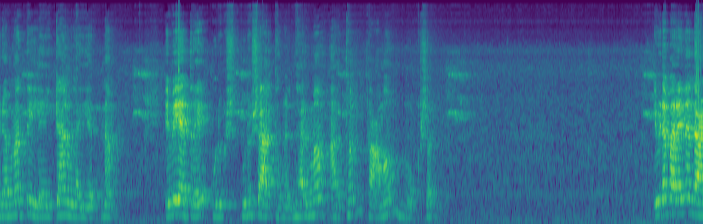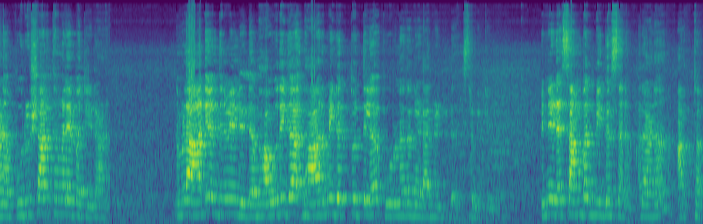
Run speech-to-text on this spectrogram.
ബ്രഹ്മത്തിൽ ലയിക്കാനുള്ള യത്നം. ഇവയത്രേ പുരുഷ പുരുഷാർത്ഥങ്ങൾ. ധർമ്മം അർത്ഥം കാമം മോക്ഷം. ഇവിടെ പറയുന്നത് എന്താണ് പുരുഷാർത്ഥങ്ങളെ പറ്റിയിട്ടാണ്. നമ്മൾ ആദ്യം എന്തിനു വേണ്ടിയിട്ട്? ഭൗതിക ധാർമ്മികത്വത്തിൽ പൂർണത നേടാൻ വേണ്ടിയിട്ട് ശ്രമിക്കുന്നു. പിന്നീട് സമ്പദ് വികസനം അതാണ് അർത്ഥം.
